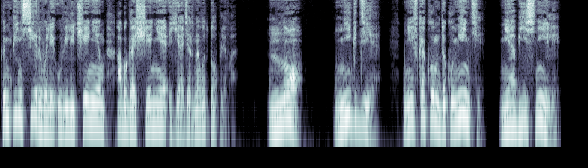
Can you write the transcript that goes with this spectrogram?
компенсировали увеличением обогащения ядерного топлива. Но нигде, ни в каком документе не объяснили,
